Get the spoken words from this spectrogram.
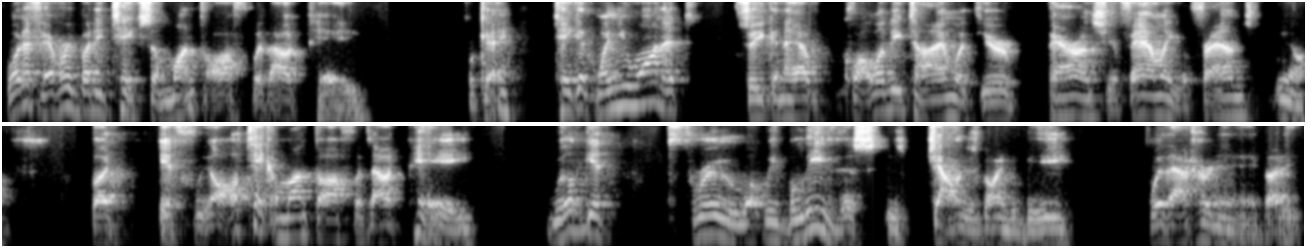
what if everybody takes a month off without pay? Okay. Take it when you want it so you can have quality time with your parents, your family, your friends, you know. But if we all take a month off without pay, we'll get through what we believe this is, challenge is going to be without hurting anybody.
